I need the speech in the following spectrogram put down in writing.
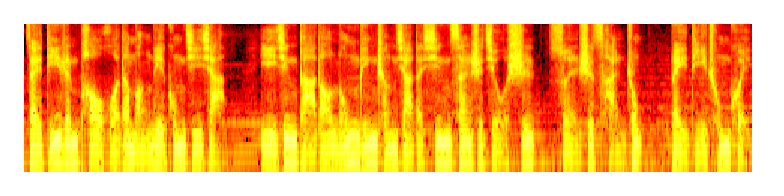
在敌人炮火的猛烈攻击下，已经打到龙陵城下的新三十九师损失惨重。被敌冲溃，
